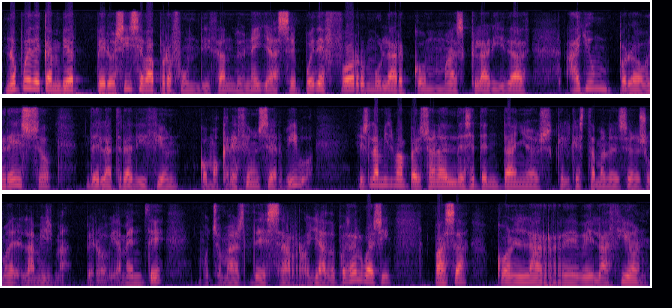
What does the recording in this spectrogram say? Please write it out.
no puede cambiar, pero sí se va profundizando en ella, se puede formular con más claridad. Hay un progreso de la tradición como crece un ser vivo. ¿Es la misma persona el de 70 años que el que estaba en el seno de su madre? La misma, pero obviamente mucho más desarrollado. Pues algo así pasa con la revelación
